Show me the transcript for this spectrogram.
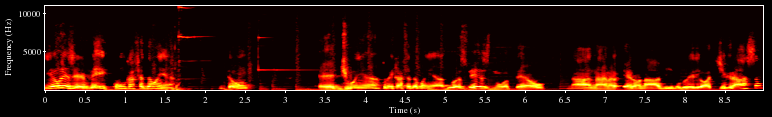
E eu reservei com café da manhã. Então, é, de manhã, tomei café da manhã duas vezes no hotel, na, na aeronave no Blériot de graça.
